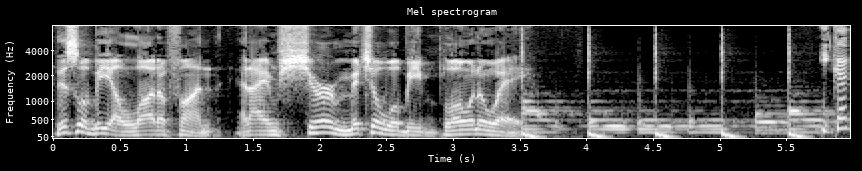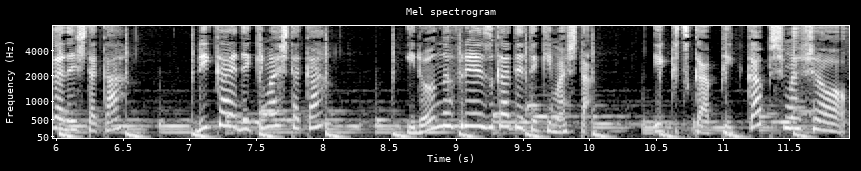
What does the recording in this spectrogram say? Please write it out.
this will be a lot of fun, and I am sure Mitchell will be blown away. いかがでしたか理解できましたか いろんなフレーズが出てきました。いくつかピックアップしましょう。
